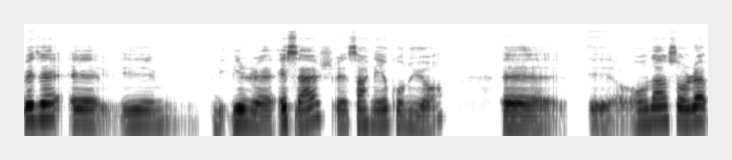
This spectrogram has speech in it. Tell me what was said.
ve de e, e, bir eser e, sahneye konuyor. E, e, ondan sonra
